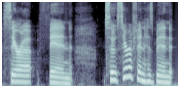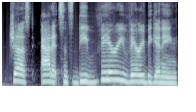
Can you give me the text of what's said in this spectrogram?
Sarah Finn. So, Sarah Finn has been just at it since the very, very beginning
